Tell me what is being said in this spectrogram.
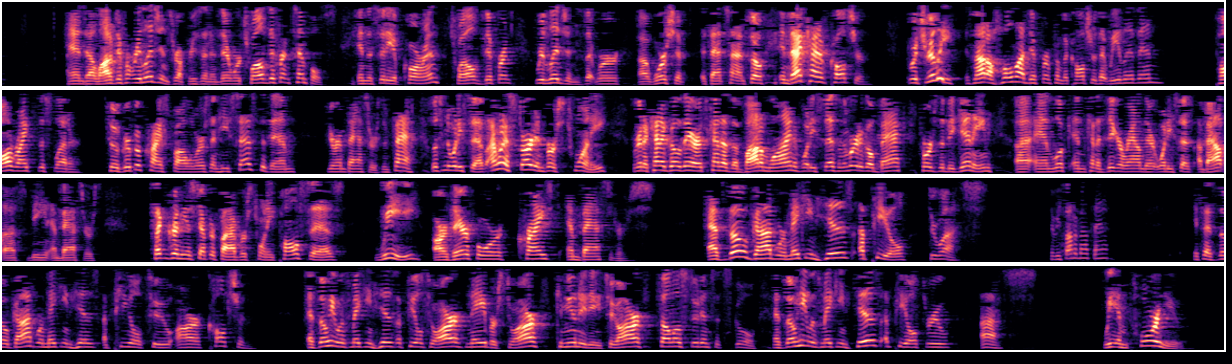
and a lot of different religions represented. There were 12 different temples in the city of Corinth, 12 different religions that were uh, worshipped at that time. So in that kind of culture, which really is not a whole lot different from the culture that we live in, Paul writes this letter to a group of Christ followers and he says to them, you're ambassadors. In fact, listen to what he says. I want to start in verse 20. We're going to kind of go there. It's kind of the bottom line of what he says, and then we're going to go back towards the beginning uh, and look and kind of dig around there at what he says about us being ambassadors. 2 Corinthians chapter 5 verse 20, Paul says, We are therefore Christ's ambassadors, as though God were making His appeal through us. Have you thought about that? It's as though God were making His appeal to our culture. As though He was making His appeal to our neighbors, to our community, to our fellow students at school. As though He was making His appeal through us. We implore you,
